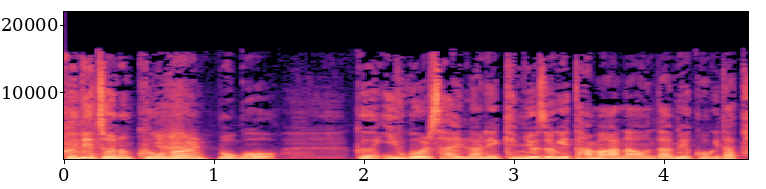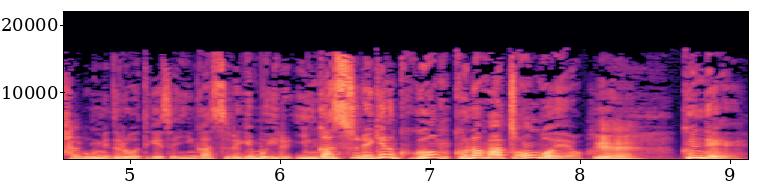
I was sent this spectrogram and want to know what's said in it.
근데 저는 그걸 예. 보고 그 6월 4일 날에 김여정의 담화가 나온 다음에 거기다 탈북민들을 어떻게 해서 인간 쓰레기 뭐 인간 쓰레기는 그건 그나마 좋은 거예요. 예. 근데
